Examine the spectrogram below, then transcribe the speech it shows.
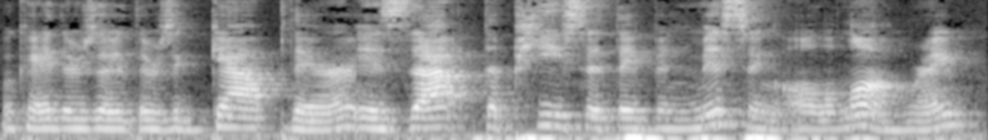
Okay, there's a there's a gap there. Is that the piece that they've been missing all along, right?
